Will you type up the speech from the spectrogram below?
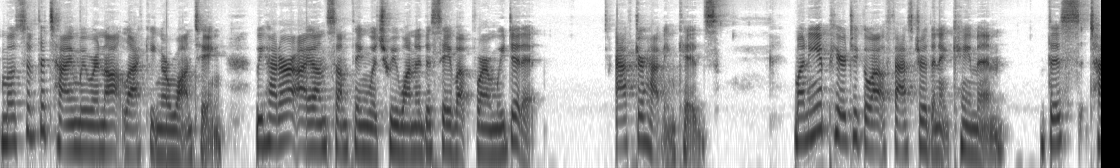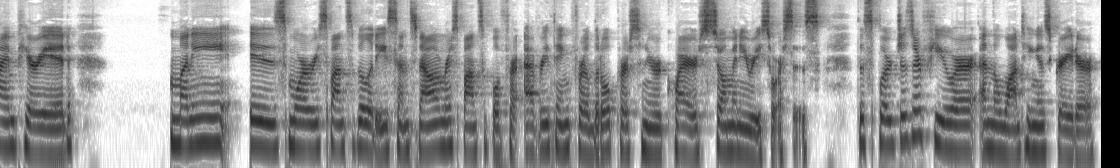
Most of the time, we were not lacking or wanting. We had our eye on something which we wanted to save up for, and we did it. After having kids, money appeared to go out faster than it came in. This time period, money is more responsibility since now I'm responsible for everything for a little person who requires so many resources. The splurges are fewer and the wanting is greater.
